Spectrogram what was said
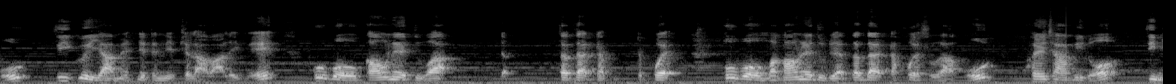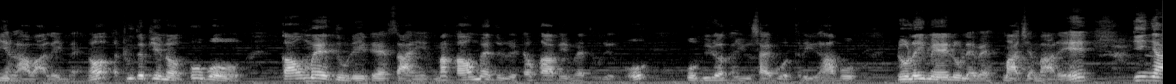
ကိုသိခွင့်ရမယ်နှစ်တစ်နှစ်ဖြစ်လာပါလိမ့်မယ်ကိုဘောကောင်းတဲ့သူကတတ်တတ်တစ်ဖွဲ့ကိုဘောမကောင်းတဲ့သူတွေကတတ်တတ်တစ်ဖွဲ့ဆိုတာကိုခွဲခြားပြီးတော့သိမြင်လာပါလိမ့်မယ်เนาะအထူးသဖြင့်တော့ကိုဘောကောင်းမဲ့သူတွေတဲ့စာရင်မကောင်းမဲ့သူတွေဒုက္ခပေးမဲ့သူတွေကိုပို့ပြီးတော့ခယူဆိုင်ဖို့သတိထားဖို့ လိုလိမ့်မယ်လို့လည်းပဲမှားချင်ပါတယ်ပညာ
